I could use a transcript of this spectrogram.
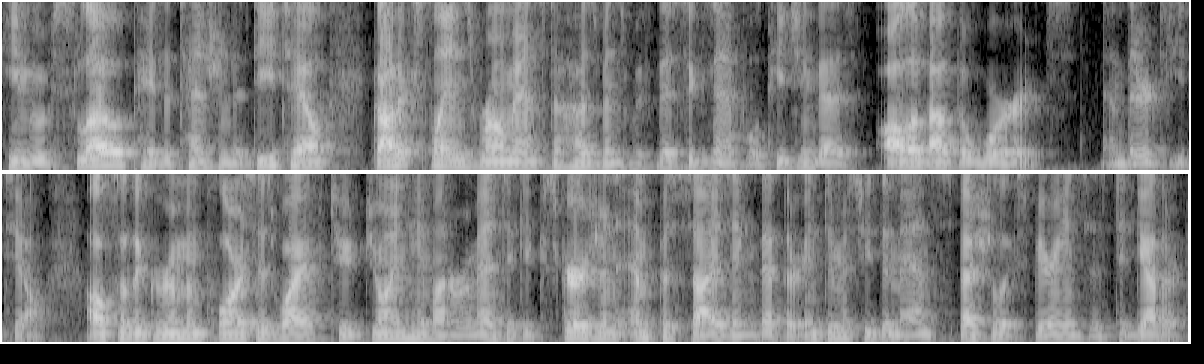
He moves slow, pays attention to detail. God explains romance to husbands with this example, teaching that it's all about the words and their detail. Also, the groom implores his wife to join him on a romantic excursion, emphasizing that their intimacy demands special experiences together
